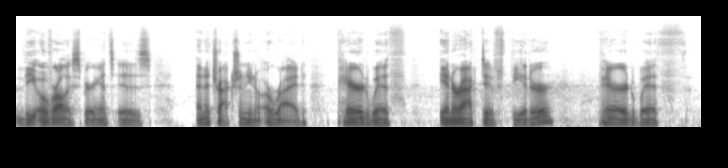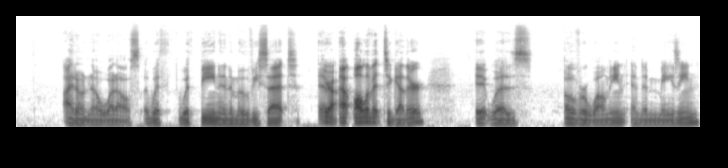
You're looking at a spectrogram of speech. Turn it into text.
the overall experience is an attraction, you know, a ride paired with interactive theater paired with I don't know what else with with being in a movie set. Yeah. All of it together, it was overwhelming and amazing.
